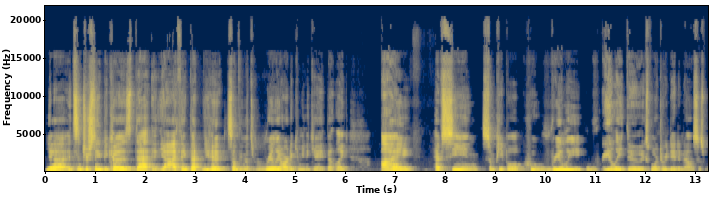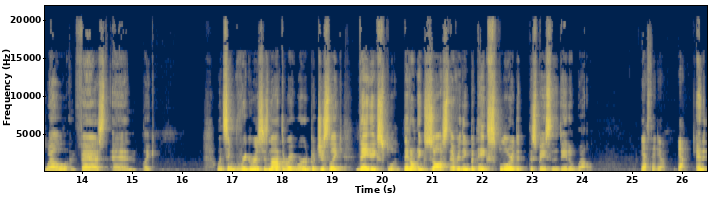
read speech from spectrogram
yeah, it's interesting because that yeah, I think that you hit something that's really hard to communicate that like I have seen some people who really really do exploratory data analysis well and fast and like I wouldn't say rigorous is not the right word, but just like they explore they don't exhaust everything but they explore the, the space of the data well. Yes they do. Yeah. And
